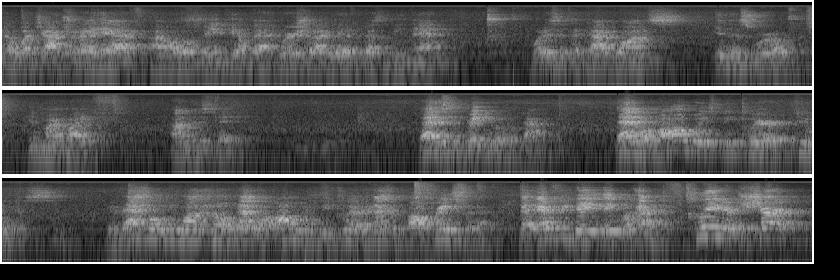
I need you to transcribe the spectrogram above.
uh, what job should I have, uh, although it may entail that, where should I live, it doesn't mean that. What is it that God wants in this world, in my life, on this day? That is the great will of God. That will always be clear to us. If that's what we want to know, that will always be clear. And that's what Paul prays for that. That every day they will have clear, sharp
